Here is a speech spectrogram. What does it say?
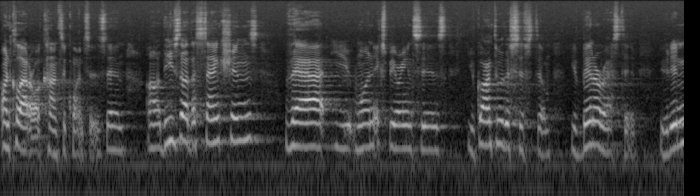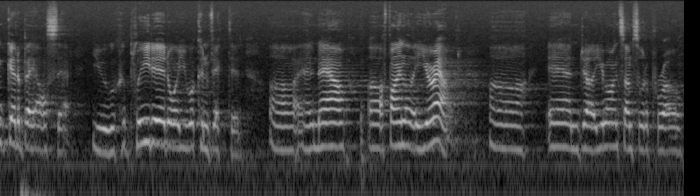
on collateral consequences. And uh, these are the sanctions that you, one experiences. You've gone through the system, you've been arrested, you didn't get a bail set, you completed or you were convicted, uh, and now uh, finally you're out. Uh, and you're on some sort of parole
